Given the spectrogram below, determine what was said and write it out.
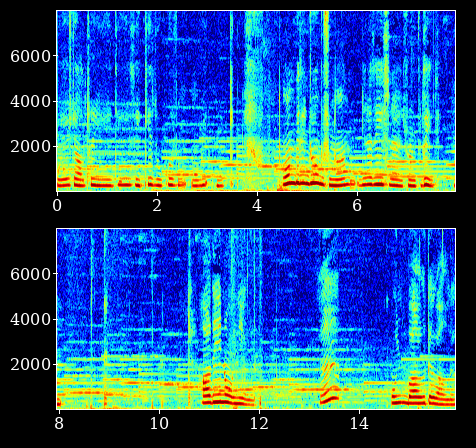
5, 6, 7, 8, 9, 10, 11, 12. 11. olmuşum lan. Yine değilsin en sonucu değil. Hadi yine oynayalım. He? Oyun bağlı da kaldı.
